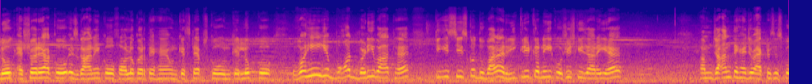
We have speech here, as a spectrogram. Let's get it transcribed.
लोग ऐश्वर्या को इस गाने को फॉलो करते हैं, उनके स्टेप्स को, उनके लुक को। वहीं ये बहुत बड़ी बात है कि इस चीज़ को दोबारा रिक्रिएट करने की कोशिश की जा रही है। हम जानते हैं जो एक्ट्रेसेस को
